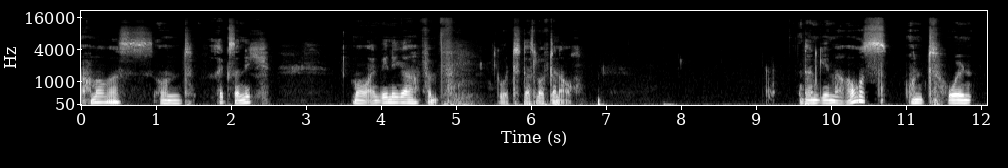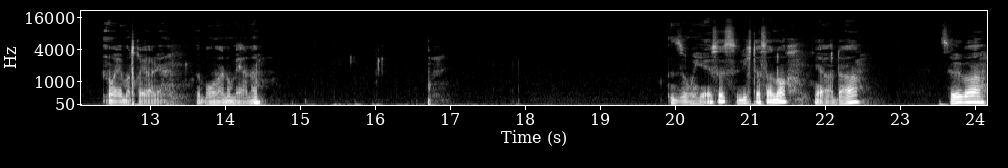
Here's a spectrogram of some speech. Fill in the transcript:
auch noch was. Und sechser nicht. Machen wir ein weniger. Fünf. Gut, das läuft dann auch. Dann gehen wir raus und holen neue Materialien. Wir brauchen ja noch mehr, ne? So, hier ist es. Liegt das da noch? Ja, da. Silber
